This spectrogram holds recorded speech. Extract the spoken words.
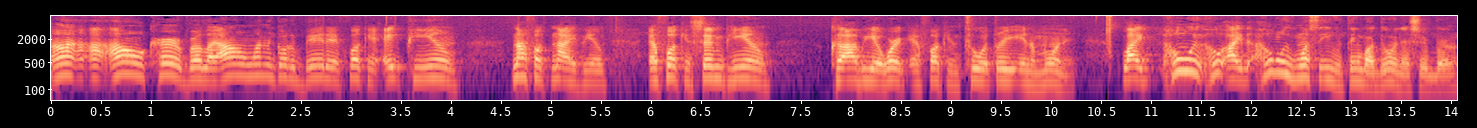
I I, I don't care, bro. Like I don't want to go to bed at fucking 8 p.m. Not fucking 8 p.m. At fucking 7 p.m. Cause I'll be at work at fucking two or three in the morning. Like who who like who wants to even think about doing that shit, bro?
